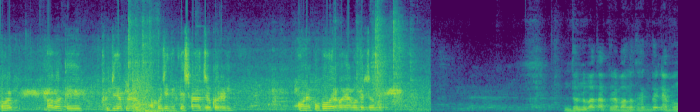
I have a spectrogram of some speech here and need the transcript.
আমার বাবাকে একটু যদি আপনারা খুঁজে দিতে সাহায্য করেন, অনেক উপকার হয় আমাদের জন্য। ধন্যবাদ, আপনারা ভালো থাকবেন এবং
